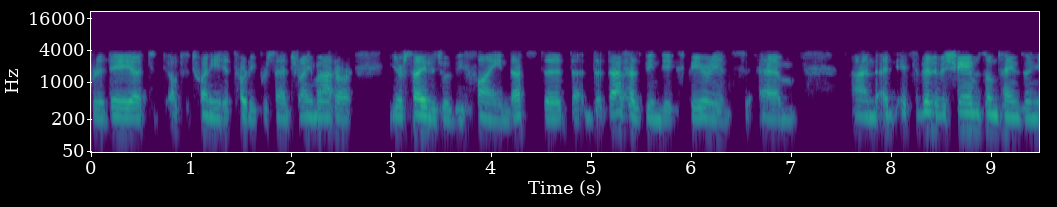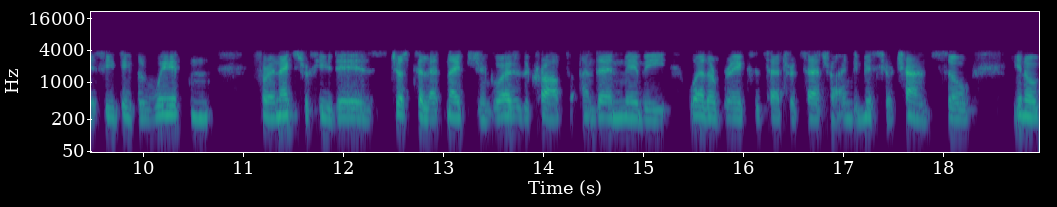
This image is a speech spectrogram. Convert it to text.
for a day up to 20 to 30% dry matter, your silage will be fine. That's the, that, that has been the experience. Um, and it's a bit of a shame sometimes when you see people waiting for an extra few days just to let nitrogen go out of the crop and then maybe weather breaks, etc., etc., and you miss your chance. So, you know,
